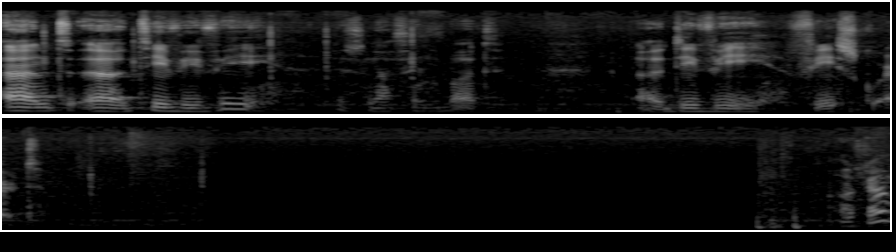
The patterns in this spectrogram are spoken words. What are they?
and uh, TVV is nothing but uh, dv squared. Okay?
